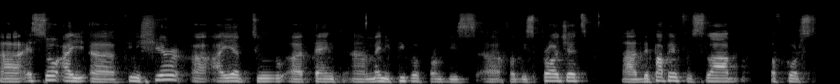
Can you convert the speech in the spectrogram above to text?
Uh, so I uh, finish here. Uh, I have to uh, thank uh, many people from this, for this project. the Papenfuss Lab, of course,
